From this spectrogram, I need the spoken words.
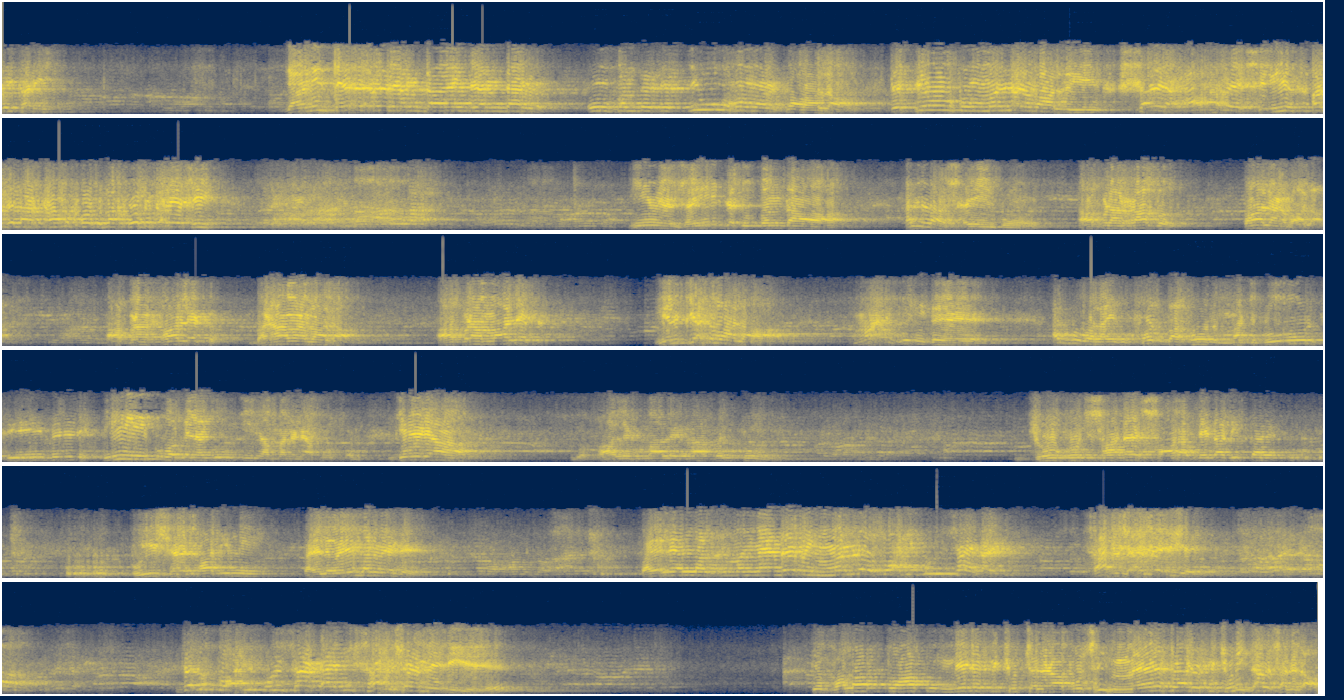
کھڑی یعنی جیسے اندر اندر۔ وہ بندے کے پیو ہونے والا پیو کو منع والی؟ شہ آئے سی اگلا کام خود بخود کرے سی۔ صحیح جب بندہ اللہ صحیح کو اپنا رب پالن والا۔ اپنا خالق بناو والا، اپنا مالک، ملکیت والا من ہی دے اگو والا ایک خود بخود مجبور تھی ایک وہ اگلا دو چیزاں مننا پوچھن کیڑا جو خالق مالک نہ بلکوں جو کچھ سارا سارا تیرا دیتا ہے۔ کوئی شہ ساری نہیں۔ پہلے وہ منویں گے۔ پہلے اللہ سے منویں گے بھی من لو ساری کوئی شہ کا سب شہ میری ہے جب تاری کوئی شہ کا سب شہ میری ہے کہ بلا تو آپ کو میرے پیچھو چلنا پوسی میں تمہارے پیچھو نہیں چل سکتا۔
